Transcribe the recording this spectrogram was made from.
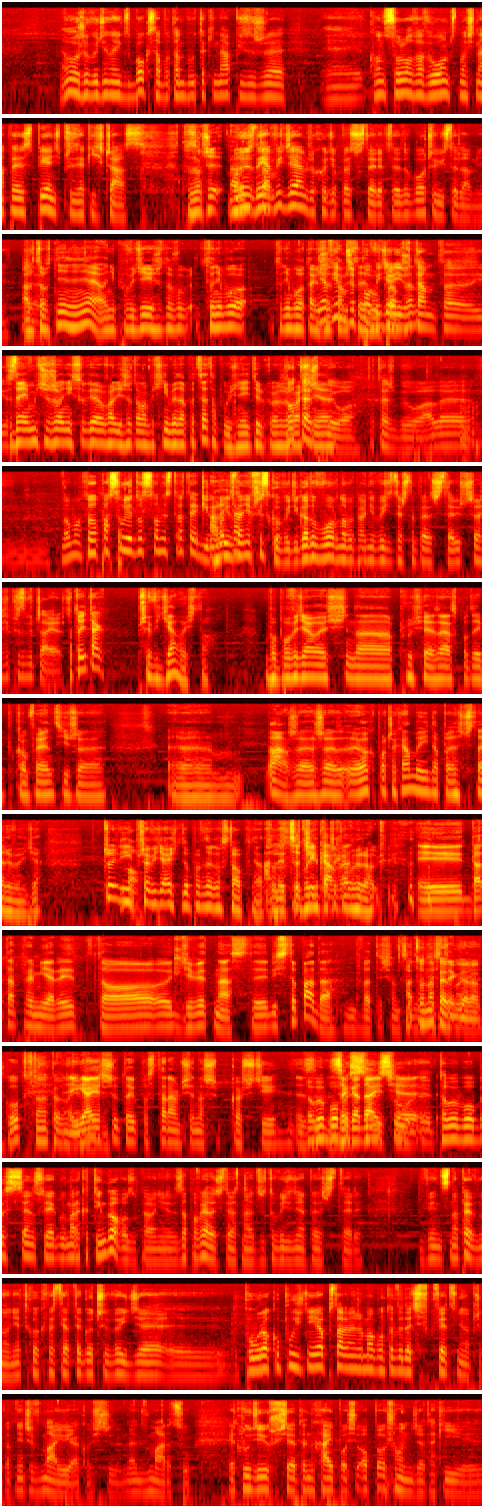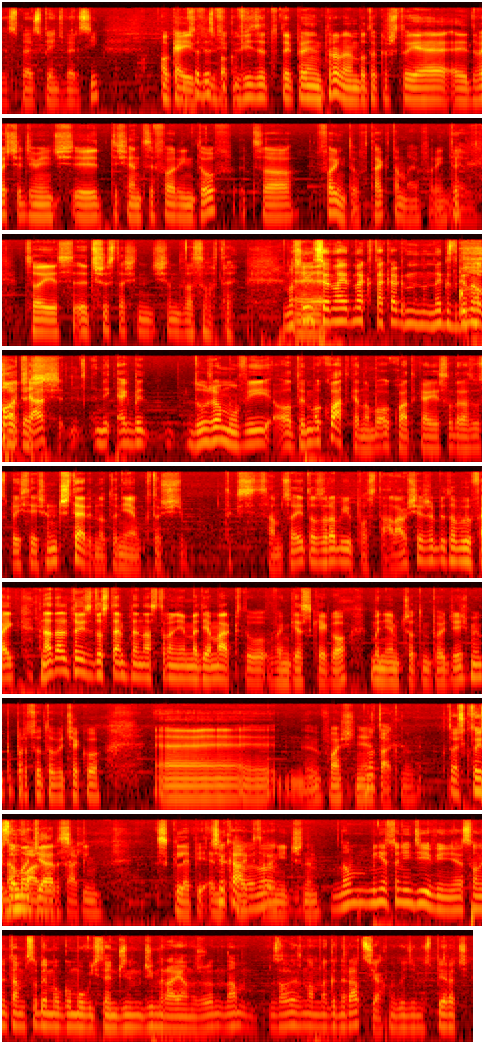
no, że wyjdzie na Xboxa, bo tam był taki napis, że e, konsolowa wyłączność na PS5 przez jakiś czas. To znaczy... Ale Ale, to to ja tam, wiedziałem, że chodzi o PS4, wtedy to było oczywiste dla mnie. ale że... to nie, nie, nie, oni powiedzieli, że to w ogóle... To nie było, to nie było tak, ja że wiem, tam że powiedzieli, że tam to jest... Wydaje mi się, że oni sugerowali, że to ma być niby na PC później, tylko że To właśnie... też było, to też było, ale... O. No bo to pasuje do strony strategii. No, Ale moim tak- zdaniem wszystko wyjdzie. God of War nowy pewnie wyjdzie też na PS4, już trzeba się przyzwyczajać. A to i tak przewidziałeś to. Bo powiedziałeś na plusie zaraz po tej konferencji, że. em, a, że, że rok poczekamy i na PS4 wyjdzie. Czyli No. przewidziałeś do pewnego stopnia. To, Ale co ciekawe- rok. Yy, data premiery to 19 listopada A 2020 to na pewno nie. roku. To na pewno Ja będzie. jeszcze tutaj postaram się na szybkości z- To by było zagadajcie. Bez sensu, to by było bez sensu jakby marketingowo zupełnie zapowiadać teraz nawet, że to wyjdzie na PS4. Więc na pewno nie, tylko kwestia tego, czy wyjdzie y, pół roku później. Ja obstawiam, że mogą to wydać w kwietniu na przykład, nie, czy w maju jakoś, czy nawet w marcu. Jak ludzie już się ten hype osi osiądzie taki y, z PS5 wersji. Okej, spoko. widzę tutaj pewien problem, bo to kosztuje y, 29 y, tysięcy forintów, co... Forintów, tak? Tam mają forinty. Co jest y, 372 zł. No czyli E, cena jednak taka next genowa Chociaż też. jakby dużo mówi o tym okładka, no bo okładka jest od razu z PlayStation 4, no to nie wiem, ktoś tak sam sobie to zrobił, postarał się, żeby to był fake. Nadal to jest dostępne na stronie Mediamarktu węgierskiego, bo nie wiem, czy o tym powiedzieliśmy, po prostu to wyciekło e, właśnie No tak, no. Ktoś, ktoś na zauważył. Tak. madziarskim sklepie en- Ciekawe, no. elektronicznym. No mnie to nie dziwi, nie? Sony tam sobie mogą mówić, ten Jim, Jim Ryan, że nam zależy nam na generacjach, my będziemy wspierać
